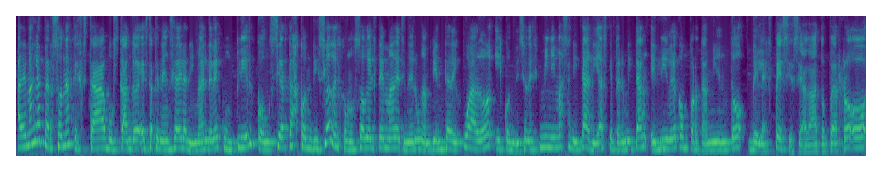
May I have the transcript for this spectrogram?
Además, la persona que está buscando esta tenencia del animal debe cumplir con ciertas condiciones, como son el tema de tener un ambiente adecuado y condiciones mínimas sanitarias que permitan el libre comportamiento de la especie, sea gato, perro o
